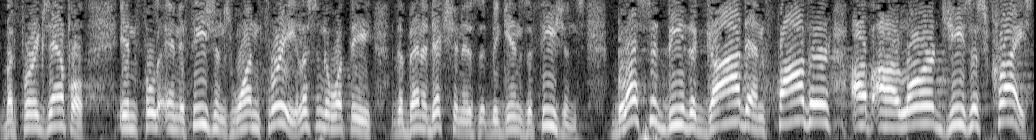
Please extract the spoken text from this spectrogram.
But for example, in, in Ephesians 1 3, listen to what the, the benediction is that begins Ephesians. Blessed be the God and Father of our Lord Jesus Christ.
